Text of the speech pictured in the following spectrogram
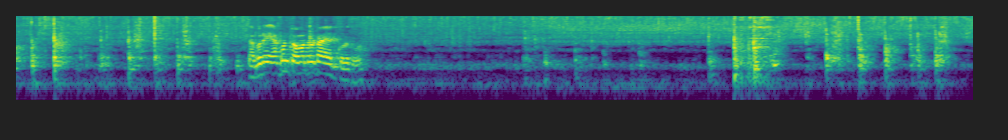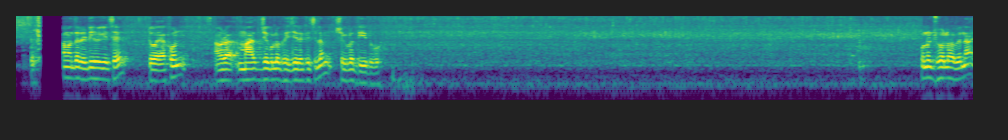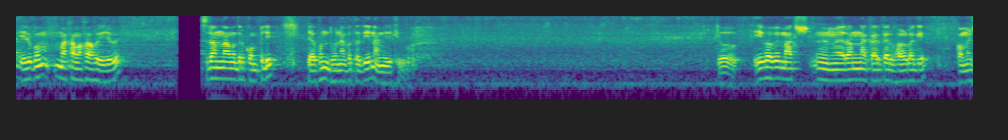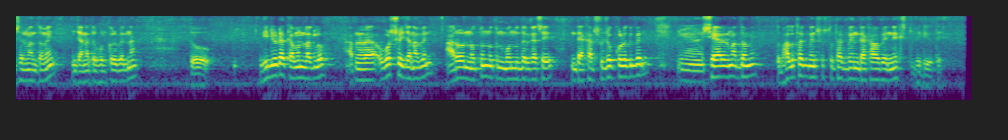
তারপরে এখন টমেটোটা অ্যাড করে দেবো। আমাদের রেডি হয়ে গেছে। তো এখন আমরা মাছ যেগুলো ভেজে রেখেছিলাম, সেগুলো দিয়ে দেবো। কোনো ঝোল হবে না, এরকম মাখা মাখা হয়ে যাবে। মাছ রান্না আমাদের কমপ্লিট তো এখন ধনে পাতা দিয়ে নামিয়ে রেখে দেবো। তো এইভাবে মাছ রান্না কার কার ভালো লাগে কমেন্টসের মাধ্যমে জানাতে ভুল করবেন না। তো ভিডিওটা কেমন লাগল আপনারা অবশ্যই জানাবেন। আরও নতুন নতুন বন্ধুদের কাছে দেখার সুযোগ করে দেবেন শেয়ারের মাধ্যমে। তো ভালো থাকবেন, সুস্থ থাকবেন। দেখা হবে নেক্সট ভিডিওতে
